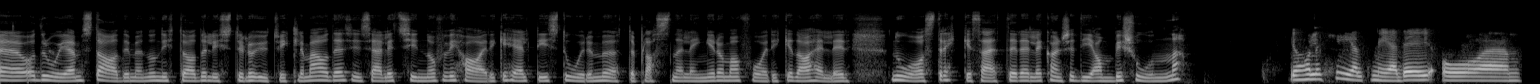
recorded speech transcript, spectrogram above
Eh, og dro hjem stadig med noe nytt og hadde lyst til å utvikle meg, og det syns jeg er litt synd nå, for vi har ikke helt de store møteplassene lenger, og man får ikke da heller noe å strekke seg etter, eller kanskje de ambisjonene. Jag håller helt med dig och ehm,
